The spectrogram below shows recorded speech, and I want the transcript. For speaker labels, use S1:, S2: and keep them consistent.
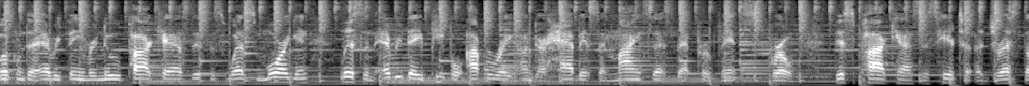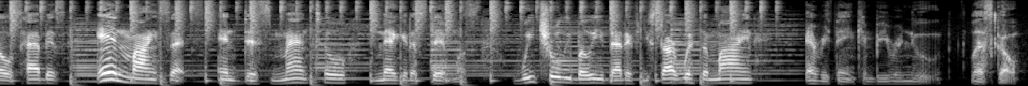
S1: Welcome to Everything Renewed podcast. This is Wes Morgan. Listen, everyday people operate under habits and mindsets that prevents growth. This podcast is here to address those habits and mindsets and dismantle negative stigmas. We truly believe that if you start with the mind, everything can be renewed. Let's go.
